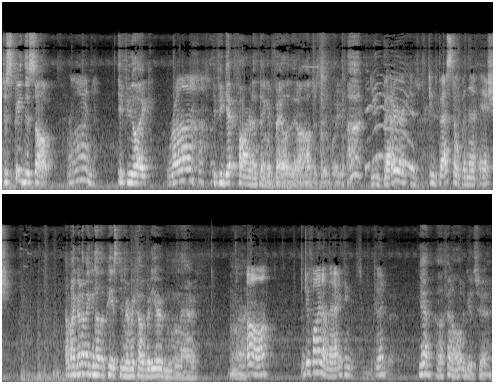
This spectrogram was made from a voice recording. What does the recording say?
Just speed this up. Run! If you like, Run! if you get far in a thing and fail it, then I'll just do it for you. You better. You can best open that ish. Am I gonna make another PSD memory card video? No. No. Aw. What'd you find on that? Anything good? Yeah, I found a lot of good shit.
